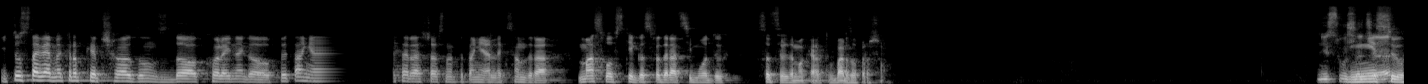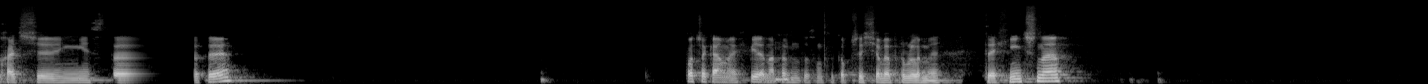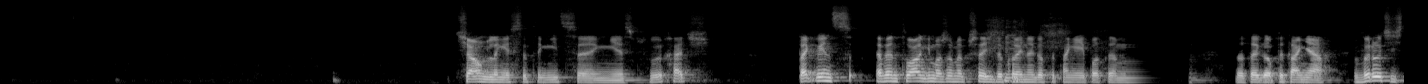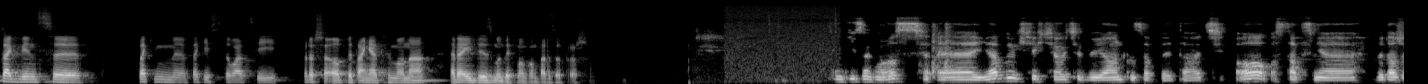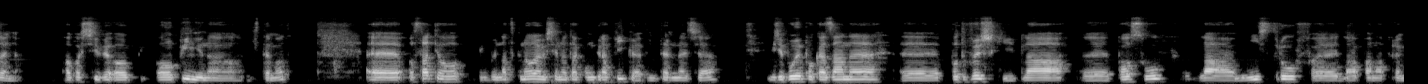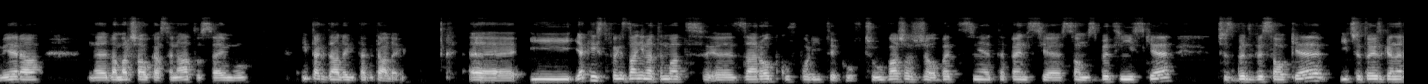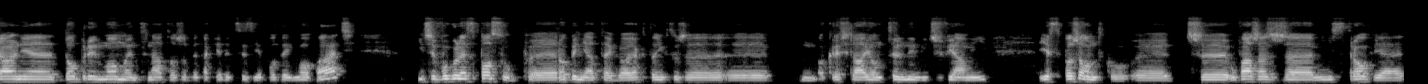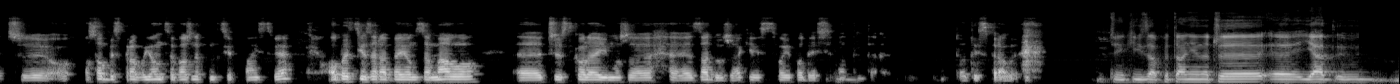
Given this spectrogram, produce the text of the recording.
I tu stawiamy kropkę przechodząc do kolejnego pytania. Teraz czas na pytanie Aleksandra Masłowskiego z Federacji Młodych Socjaldemokratów. Bardzo proszę. Nie słyszycie? Nie słychać niestety. Poczekamy chwilę, na pewno to są tylko przejściowe problemy techniczne. Ciągle niestety nic nie słychać. Tak więc ewentualnie możemy przejść do kolejnego pytania i potem do tego pytania wrócić. Tak więc y, w, takim, w takiej sytuacji proszę o pytania Tymona Rejdy z Młodych Mogą. Bardzo proszę. Dzięki za głos. E, ja bym się chciał Ciebie, Joanku, zapytać o ostatnie wydarzenia, a właściwie o, o opinię na ich temat. E, ostatnio jakby natknąłem się na taką grafikę w internecie, gdzie były pokazane e, podwyżki dla posłów, dla ministrów, dla pana premiera, dla marszałka Senatu, Sejmu i tak dalej, i tak dalej. I jakie jest Twoje zdanie na temat zarobków polityków? Czy uważasz, że obecnie te pensje są zbyt niskie, czy zbyt wysokie i czy to jest generalnie dobry moment na to, żeby takie decyzje podejmować? i czy w ogóle sposób e, robienia tego, jak to niektórzy e, określają tylnymi drzwiami, jest w porządku. E, czy uważasz, że ministrowie, czy osoby sprawujące ważne funkcje w państwie obecnie zarabiają za mało, czy z kolei może za dużo? Jakie jest Twoje podejście na ten, do tej sprawy? Dzięki za pytanie. Znaczy, e, ja e,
